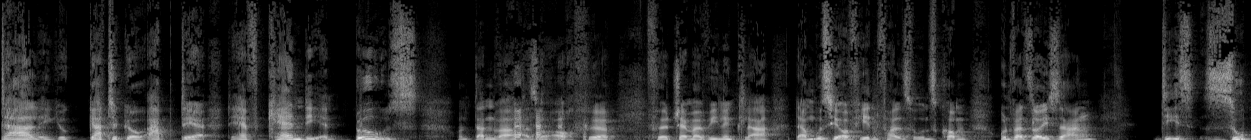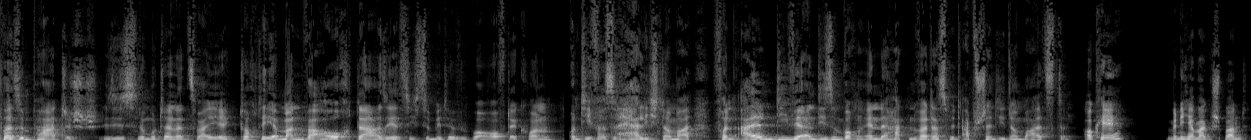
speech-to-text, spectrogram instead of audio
Darling, you got to go up there. They have candy and booze. Und dann war also auch für, für Gemma Whelan klar, da muss sie auf jeden Fall zu uns kommen. Und was soll ich sagen? Die ist super sympathisch. Sie ist eine Mutter einer zweijährigen Tochter. Ihr Mann war auch da, also jetzt nicht zum Interview, aber auch auf der Con. Und die war so herrlich normal. Von allen, die wir an diesem Wochenende hatten, war das mit Abstand die normalste. Okay, bin ich ja mal gespannt.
